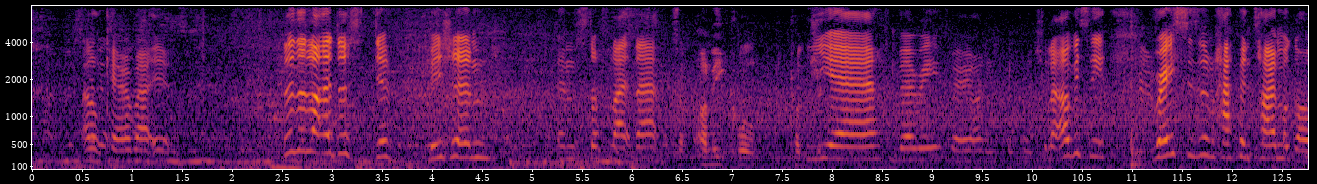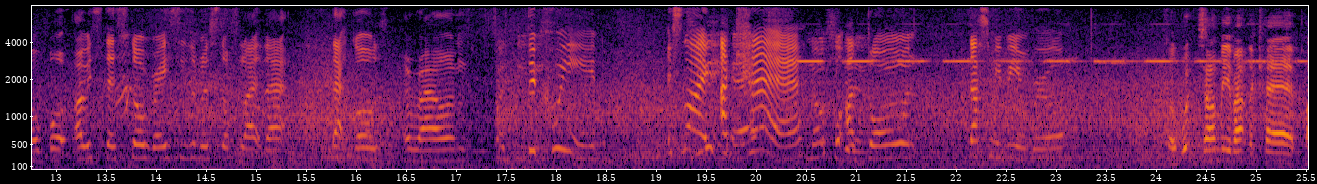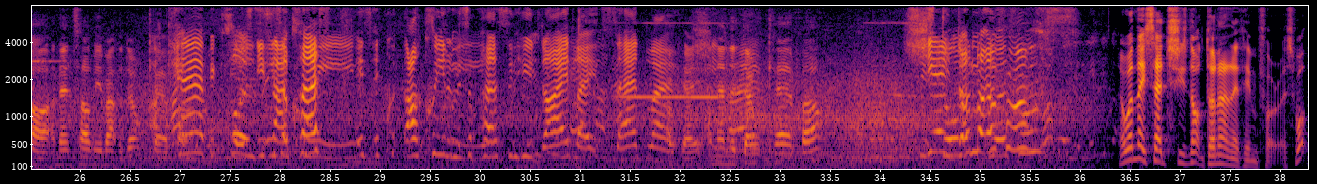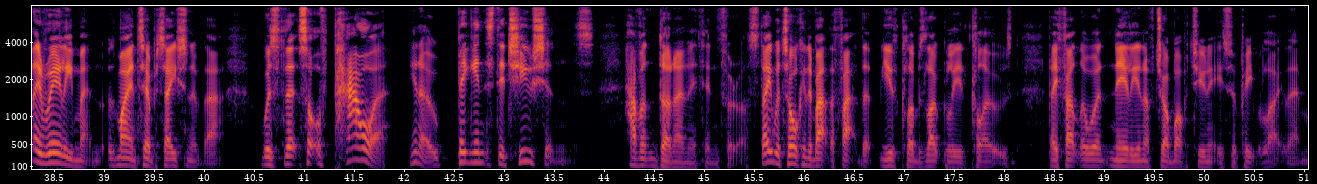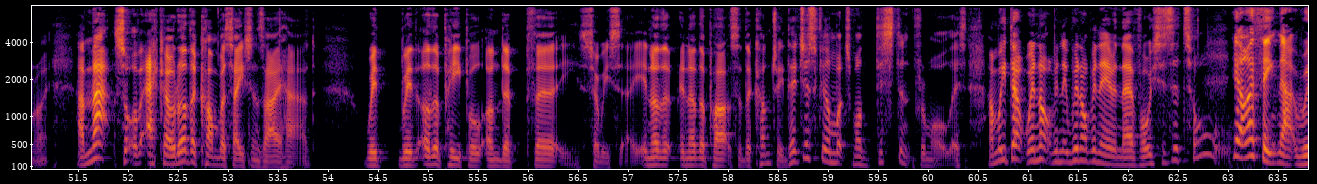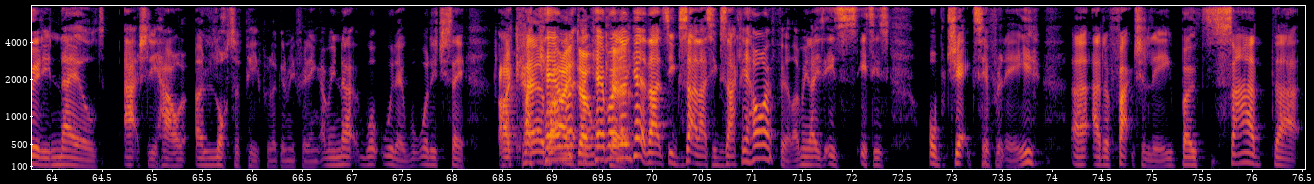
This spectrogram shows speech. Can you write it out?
I don't care about it. There's a lot of just division and stuff like that. It's an unequal country. Yeah, very, very unequal country. Like obviously, racism happened time ago, but obviously there's still racism and stuff like that that goes around. The Queen, it's like I care, but I don't. That's me being real. So w- tell me about the care part, and then tell me about the don't care I part. care because it's, it's, a our person. queen. It's a, our queen, and it's a person who died. Like it's sad. Like Okay, and then the don't care part. She ain't done nothing for us. And when they said she's not done anything for us, what they really meant, was my interpretation of that, was that sort of power, you know, big institutions haven't done anything for us. They were talking about the fact that youth clubs locally had closed. They felt there weren't nearly enough job opportunities for people like them, right? And that sort of echoed other conversations I had with with other people under 30 shall we say in other in other parts of the country they just feel much more distant from all this and we don't we're not we're not been hearing their voices at all Yeah, I think that really nailed actually how a lot of people are going to be feeling. I mean, that, what, you know, what did you say? I care, but I don't care, but I don't care. care. That's exactly that's exactly how I feel. I mean, it's it is objectively uh, and factually both sad that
